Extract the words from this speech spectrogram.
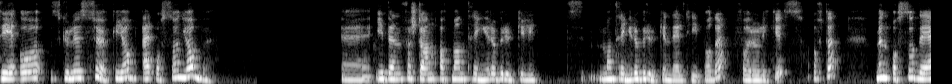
Det å skulle søke jobb er også en jobb. Eh, I den forstand at man trenger å bruke litt man trenger å bruke en del tid på det for å lykkes, ofte. Men også det,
